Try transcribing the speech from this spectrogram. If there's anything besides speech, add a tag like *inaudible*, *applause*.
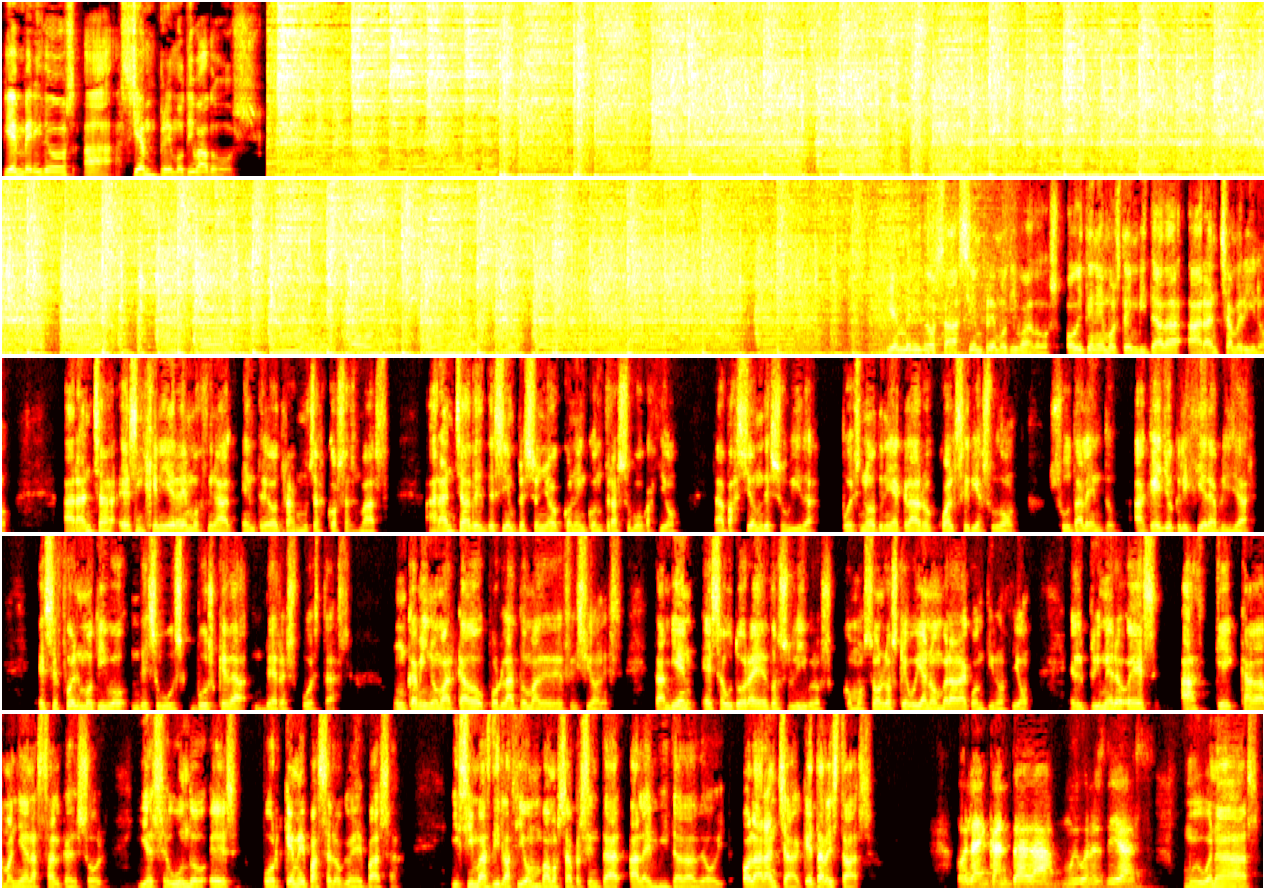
Bienvenidos a Siempre Motivados. Bienvenidos a Siempre Motivados. Hoy tenemos de invitada a Arancha Merino. Arancha es ingeniera emocional, entre otras muchas cosas más. Arancha desde siempre soñó con encontrar su vocación, la pasión de su vida, pues no tenía claro cuál sería su don, su talento, aquello que le hiciera brillar. Ese fue el motivo de su búsqueda de respuestas, un camino marcado por la toma de decisiones. También es autora de dos libros, como son los que voy a nombrar a continuación. El primero es Haz que cada mañana salga el sol y el segundo es ¿Por qué me pasa lo que me pasa? Y sin más dilación vamos a presentar a la invitada de hoy. Hola Arancha, ¿qué tal estás? Hola, encantada. Muy buenos días. Muy buenas.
